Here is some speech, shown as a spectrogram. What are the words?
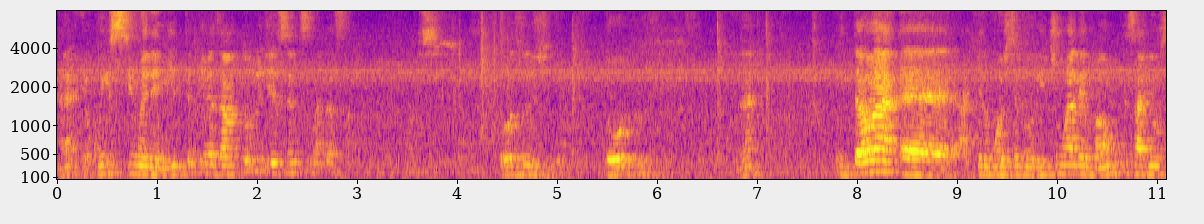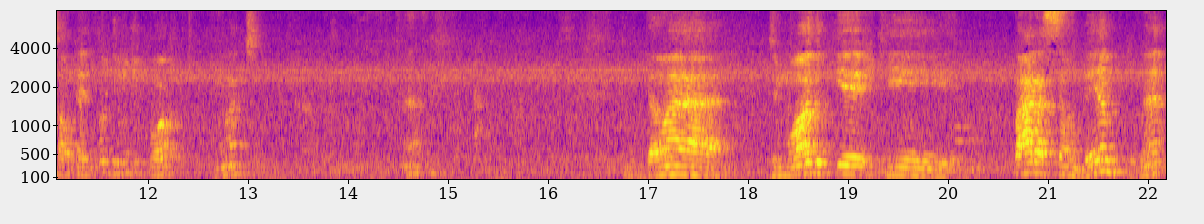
Né? Eu conheci um eremita que rezava todo dia 150 salmos. Todos os dias. Todos os dias. Né? Então, é, é, aquilo mostrou do ritmo alemão que sabia o saltério todinho de cor em latim. Né? Então, é, de modo que, que para São Bento, né,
